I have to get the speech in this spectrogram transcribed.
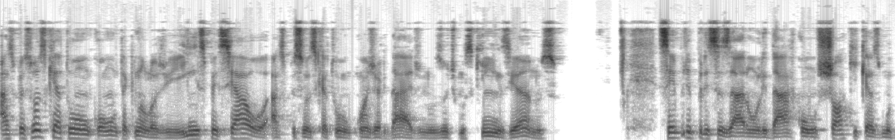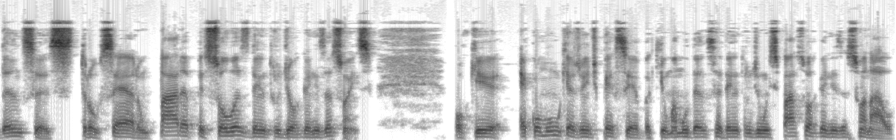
as pessoas que atuam com tecnologia, em especial as pessoas que atuam com agilidade nos últimos 15 anos, sempre precisaram lidar com o choque que as mudanças trouxeram para pessoas dentro de organizações. Porque é comum que a gente perceba que uma mudança dentro de um espaço organizacional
